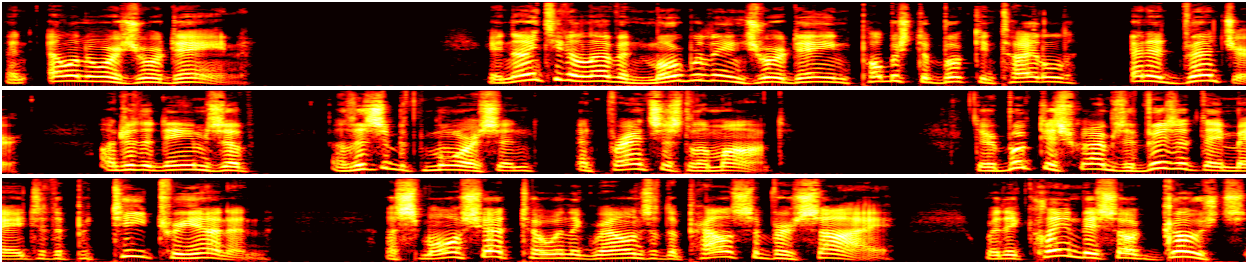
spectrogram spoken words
and Eleanor Jourdain. In 1911, Moberly and Jourdain published a book entitled An Adventure under the names of Elizabeth Morison, and Frances Lamont. Their book describes a visit they made to the Petit Trianon, a small chateau in the grounds of the Palace of Versailles, where they claimed they saw ghosts,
